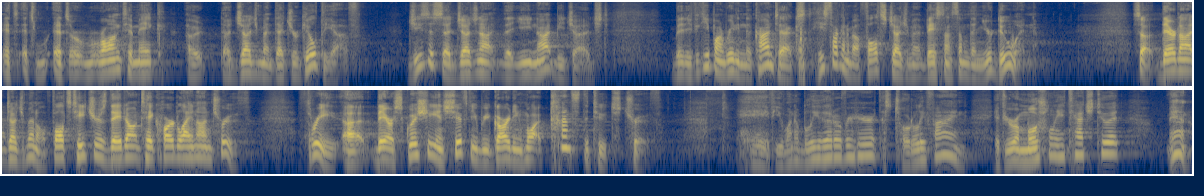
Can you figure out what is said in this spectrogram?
It's, it's, it's wrong to make a, a judgment that you're guilty of. Jesus said, Judge not that ye not be judged. But if you keep on reading the context, he's talking about false judgment based on something you're doing. So they're not judgmental. False teachers, they don't take hard line on truth. Three, uh, they are squishy and shifty regarding what constitutes truth. Hey, if you want to believe that over here, that's totally fine. If you're emotionally attached to it, man,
